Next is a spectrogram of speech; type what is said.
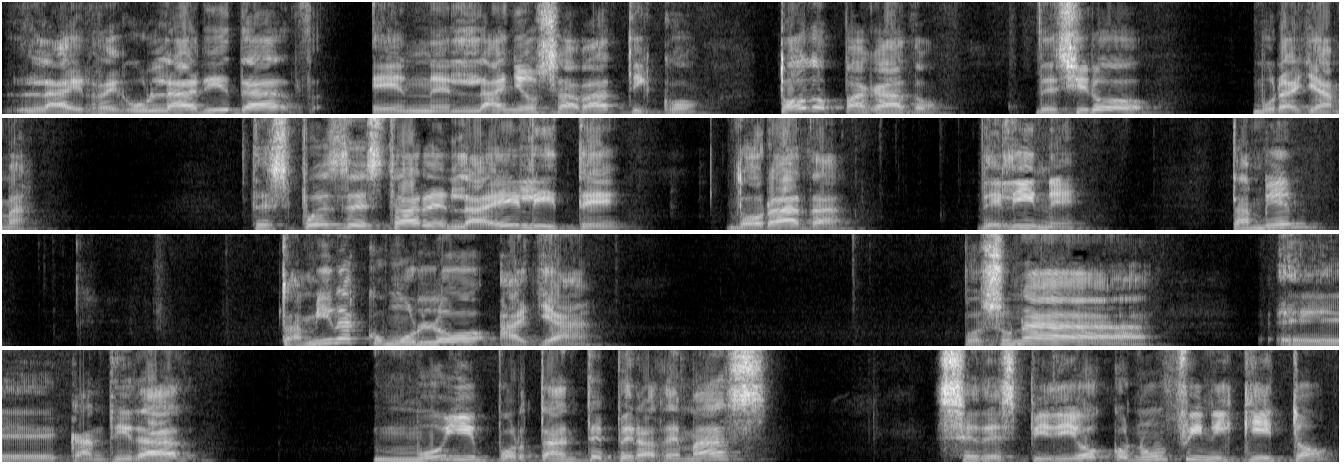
la irregularidad en el año sabático, todo pagado, de Ciro Murayama, después de estar en la élite dorada del INE, también, también acumuló allá pues una eh, cantidad muy importante, pero además se despidió con un finiquito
